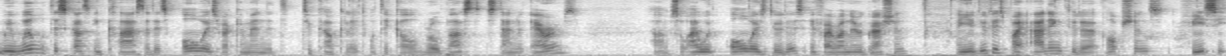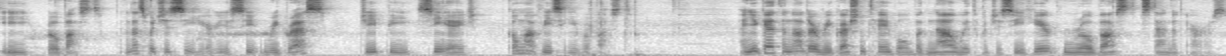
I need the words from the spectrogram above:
we will discuss in class that it's always recommended to calculate what they call robust standard errors. Um, so I would always do this if I run a regression. And you do this by adding to the options VCE robust. And that's what you see here. You see regress, GP, CH, comma VCE robust. And you get another regression table, but now with what you see here, robust standard errors.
